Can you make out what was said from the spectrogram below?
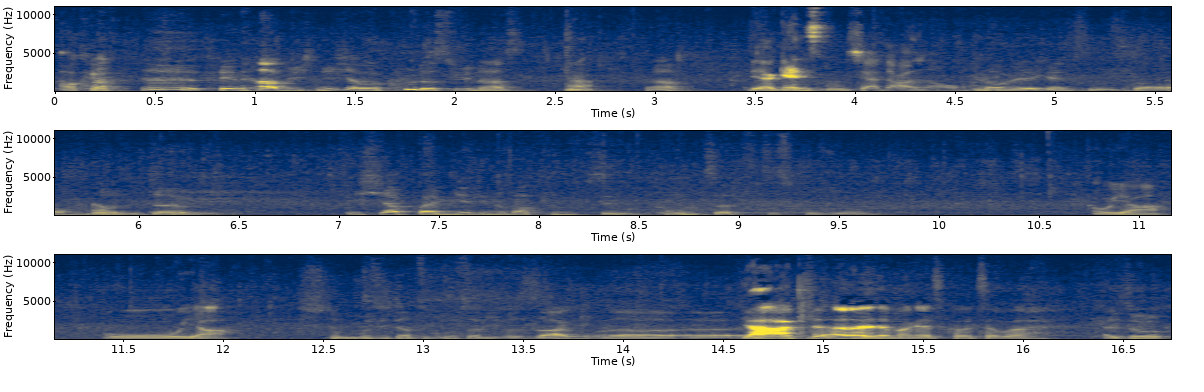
Okay. Den habe ich nicht, aber cool, dass du ihn hast. Ja. Ja. Wir ergänzen uns ja da auch. Genau, wir ergänzen uns da auch. Und ähm, ich habe bei mir die Nummer 5 sind Grundsatzdiskussionen. Oh ja, oh ja. Stimmt. Muss ich dazu großartig was sagen oder? Äh, Ja, erklär, erläuter mal ganz kurz, aber. Also,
